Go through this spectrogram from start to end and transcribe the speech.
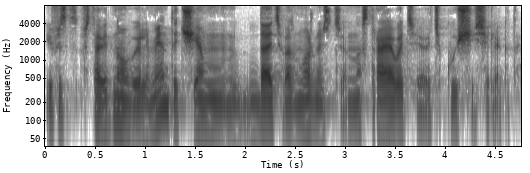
и вставить новые элементы, чем дать возможность настраивать э, текущие селекты.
